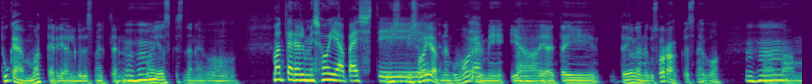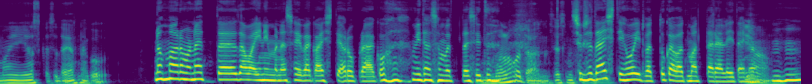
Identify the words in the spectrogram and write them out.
tugev materjal, kuidas ma ütlen mm, -hmm. ma ei oska seda nagu. materjal, mis hoiab hästi. mis, mis hoiab nagu vormi ja, ja, ja ta ei, ta ei ole nagu sorakas nagu mm. -hmm. aga ma ei oska seda jah nagu noh, ma arvan, et äh, tavainimene sai väga hästi aru praegu, mida sa mõtlesid. ma loodan. siuksed hästi hoidvad, tugevad materjalid on ju. -hmm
